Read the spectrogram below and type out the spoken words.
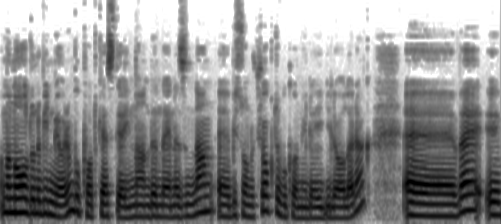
Ama ne olduğunu bilmiyorum. Bu podcast yayınlandığında en azından e, bir sonuç yoktu bu konuyla ilgili olarak. E, ve e,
